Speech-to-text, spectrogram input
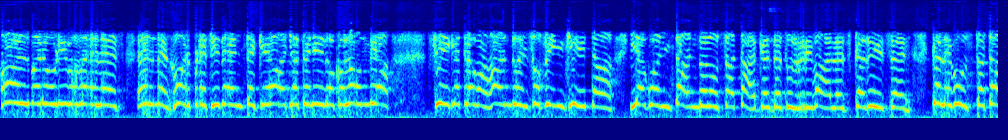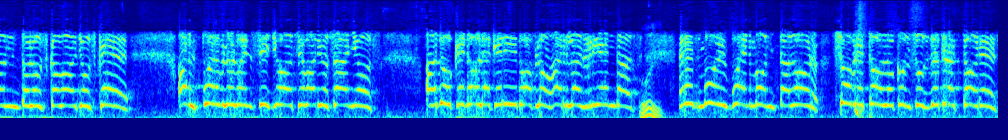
Álvaro Uribe Vélez, el mejor presidente que haya tenido Colombia, sigue trabajando en su finquita y aguantando los ataques de sus rivales que dicen que le gusta tanto los caballos al pueblo lo ensilló hace varios años. A Duque no le ha querido aflojar las riendas. Uy. Es muy buen montador, sobre todo con sus detractores.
